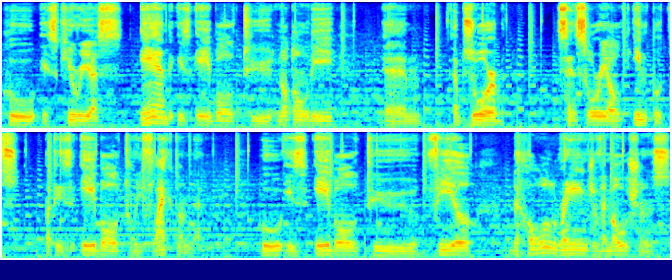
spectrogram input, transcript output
who is curious and is able to not only um, absorb sensorial inputs, but is able to reflect on them who is able to feel the whole range of emotions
